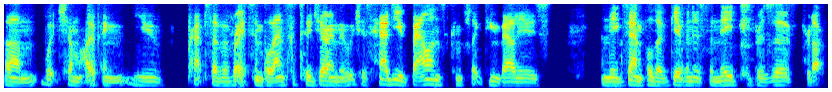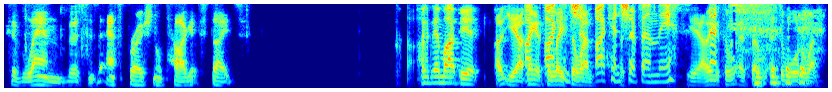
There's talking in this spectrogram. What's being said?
um, which I'm hoping you perhaps have a very simple answer to, Jeremy, which is how do you balance conflicting values and the example they've given is the need to preserve productive land versus aspirational target states. I think there might be a, uh, yeah, I think I, it's a Lisa one. I can chip in there. Yeah, I think it's a, it's a, it's a water one.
